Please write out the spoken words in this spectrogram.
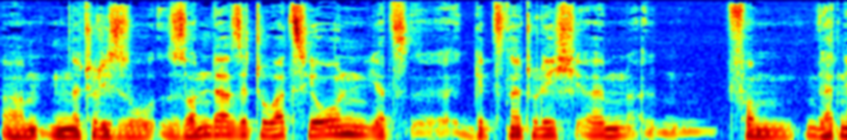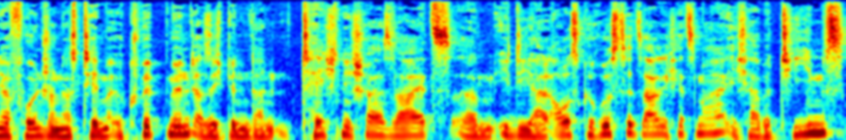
ähm, natürlich so Sondersituationen. Jetzt äh, gibt's natürlich ähm, vom, wir hatten ja vorhin schon das Thema Equipment, also ich bin dann technischerseits ähm, ideal ausgerüstet, sage ich jetzt mal. Ich habe Teams,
